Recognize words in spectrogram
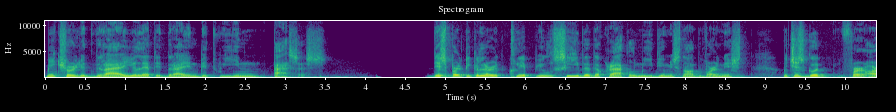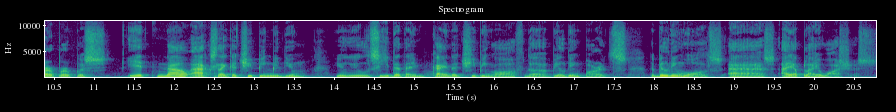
make sure you dry you let it dry in between passes. This particular clip you'll see that the crackle medium is not varnished which is good for our purpose. It now acts like a chipping medium. You, you'll see that I'm kind of chipping off the building parts the building walls as I apply washes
